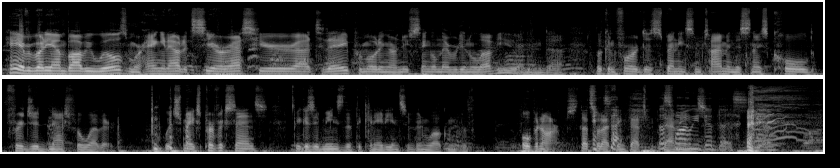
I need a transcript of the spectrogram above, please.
Hey everybody, I'm Bobby Wills, and we're hanging out at CRS here uh, today, promoting our new single "Never Didn't Love You," and uh, looking forward to spending some time in this nice, cold, frigid Nashville weather, which makes perfect sense because it means that the Canadians have been welcomed with open arms. That's what I think that's. That's that why means. we did this. Yeah.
